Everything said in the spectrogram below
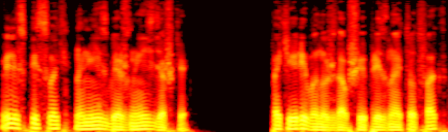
или списывать на неизбежные издержки. Потери, вынуждавшие признать тот факт,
